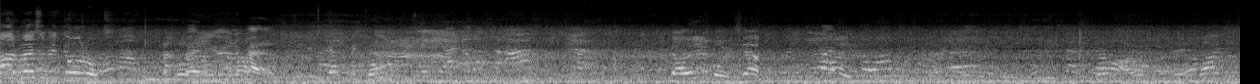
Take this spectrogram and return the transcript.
Brad, is de McDonald's? Right here in the back. Get de McDonald's. ja. here, boys, yeah. Why is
